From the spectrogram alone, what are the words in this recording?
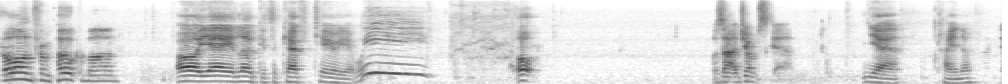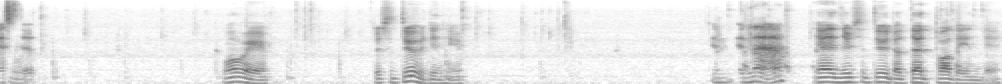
Dawn from Pokemon. Oh yay! Look, it's a cafeteria. Whee! Oh Was that a jump scare? yeah, kind of. I missed it. Come over here. There's a dude in here. In in there. Yeah, there's a dude, a dead body in there.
